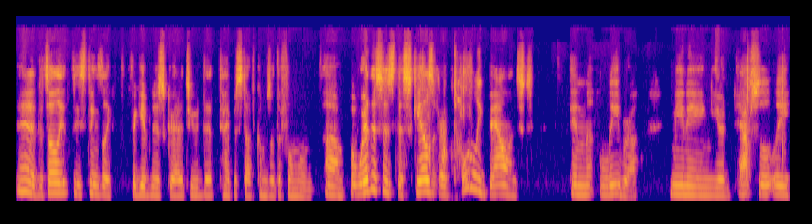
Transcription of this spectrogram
yeah, it's all these things like forgiveness, gratitude, that type of stuff comes with the full moon. Um, but where this is, the scales are totally balanced in Libra, meaning you're absolutely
